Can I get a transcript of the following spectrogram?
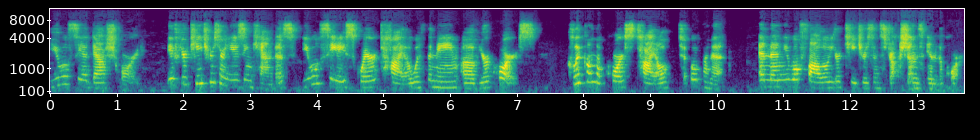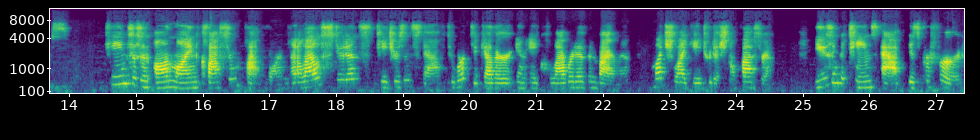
you will see a dashboard. If your teachers are using Canvas, you will see a square tile with the name of your course. Click on the course tile to open it, and then you will follow your teacher's instructions in the course. Teams is an online classroom platform that allows students, teachers, and staff to work together in a collaborative environment, much like a traditional classroom. Using the Teams app is preferred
